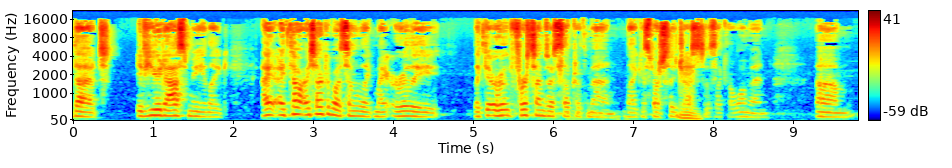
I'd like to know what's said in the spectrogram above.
that if you had asked me like I, I thought I talk about some of like my early like the early, first times I slept with men, like especially dressed mm. as like a woman. Um,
